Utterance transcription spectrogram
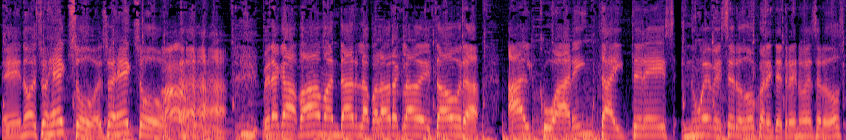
Eh, no, eso es éxodo, eso es éxodo. Ah, Ven acá, vas a mandar la palabra clave de esta hora al 43902, 43902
